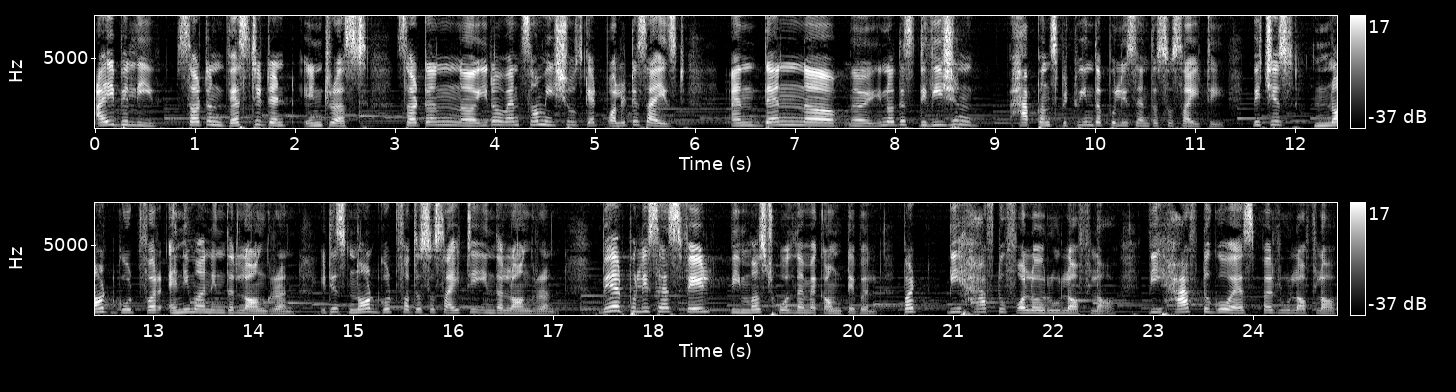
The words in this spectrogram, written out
I believe certain vested interests, certain, uh, you know, when some issues get politicized, and then, uh, uh you know, this division happens between the police and the society, which is not good for anyone in the long run. It is not good for the society in the long run. Where police has failed, we must hold them accountable. But we have to follow rule of law. We have to go as per rule of law.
